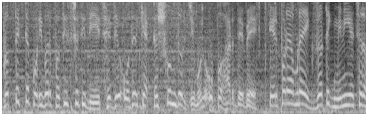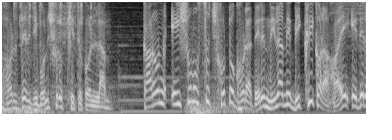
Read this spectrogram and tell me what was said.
প্রত্যেকটা পরিবার প্রতিশ্রুতি দিয়েছে যে ওদেরকে একটা সুন্দর জীবন উপহার দেবে। এরপরে আমরা এক্সোটিক মিনিয়েচার হর্সদের জীবন সুরক্ষিত করলাম। কারণ এই সমস্ত ছোট ঘোড়াদের নিলামে বিক্রি করা হয় এদের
